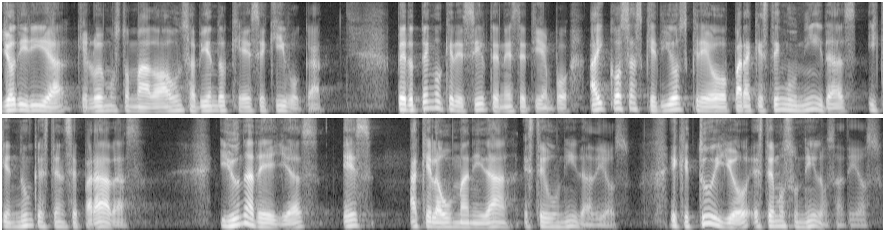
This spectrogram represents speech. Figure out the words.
yo diría que lo hemos tomado aún sabiendo que es equívoca. Pero tengo que decirte en este tiempo, hay cosas que Dios creó para que estén unidas y que nunca estén separadas. Y una de ellas es a que la humanidad esté unida a Dios y que tú y yo estemos unidos a Dios.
